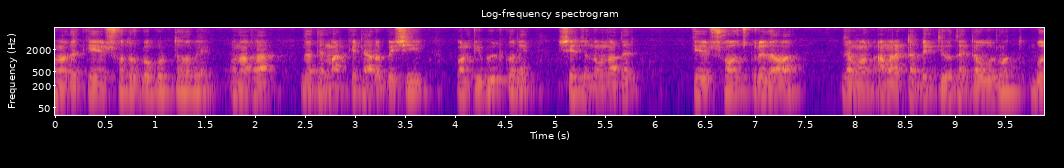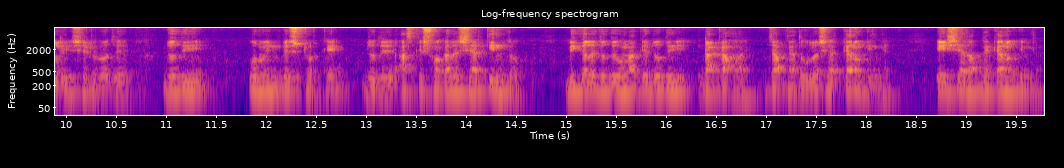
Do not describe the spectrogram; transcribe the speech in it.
ওনাদেরকে সতর্ক করতে হবে। ওনারা যাতে মার্কেটে আরও বেশি কন্ট্রিবিউট করে সেই জন্য ওনাদেরকে সহজ করে দেওয়া। যেমন আমার একটা ব্যক্তিগত একটা অভিমত বলি, সেটা হলো যে যদি কোনো ইনভেস্টরকে যদি আজকে সকালে শেয়ার কিনলো, বিকালে যদি ওনাকে যদি ডাকা হয় যে আপনি এতগুলো শেয়ার কেন কিনলেন, এই শেয়ার আপনি কেন কিনলেন,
